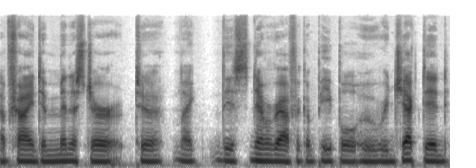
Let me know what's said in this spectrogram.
of trying to minister to like this demographic of people who rejected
